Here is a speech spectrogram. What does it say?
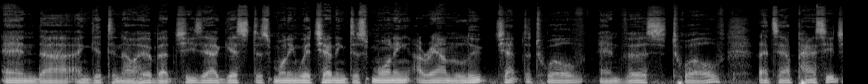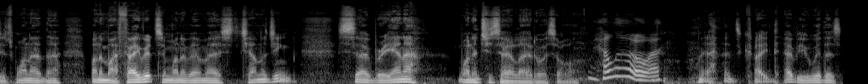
and uh, and get to know her. But she's our guest this morning. We're chatting this morning around Luke chapter twelve and verse twelve. That's our passage. It's one of the one of my favourites and one of our most challenging. So, Brianna. Why don't you say hello to us all? Hello. Yeah, it's great to have you with us.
